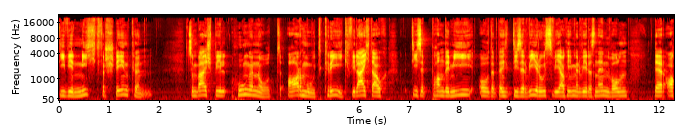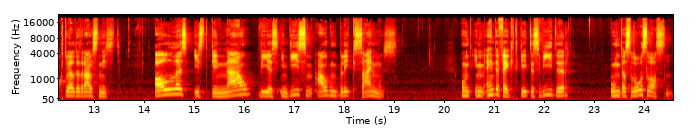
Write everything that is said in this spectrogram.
die wir nicht verstehen können. Zum Beispiel Hungernot, Armut, Krieg, vielleicht auch diese Pandemie oder dieser Virus, wie auch immer wir das nennen wollen, der aktuell da draußen ist. Alles ist genau, wie es in diesem Augenblick sein muss. Und im Endeffekt geht es wieder um das Loslassen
